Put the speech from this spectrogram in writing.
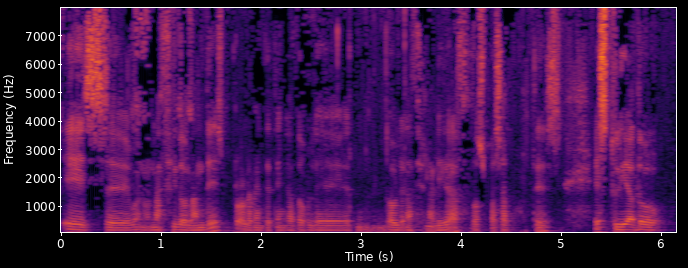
es eh, bueno nacido holandés, probablemente tenga doble, doble nacionalidad, dos pasaportes, estudiado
